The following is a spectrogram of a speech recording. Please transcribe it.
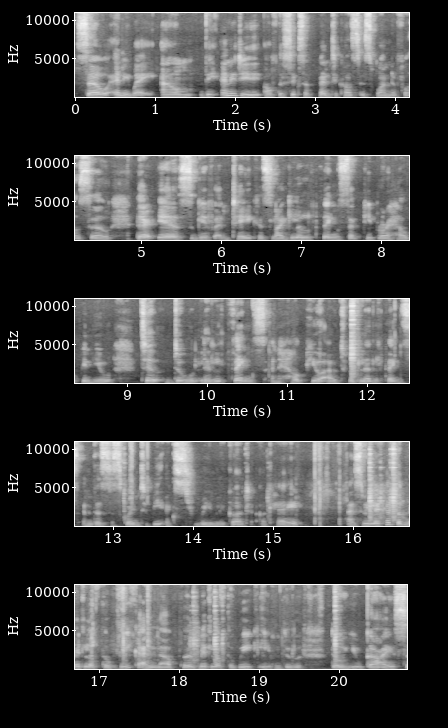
so anyway um the energy of the six of pentacles is wonderful so there is give and take. It's like little things that people are helping you to do little things and help you out with little things. And this is going to be extremely good okay? As we look at the middle of the week I love the middle of the week. Even though though you guys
